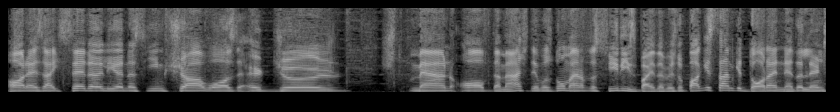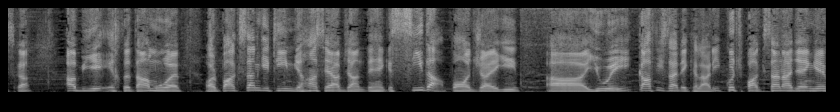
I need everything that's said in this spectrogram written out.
और as I said earlier Naseem Shah was adjudged man of the match there was no man of the series by the way तो पाकिस्तान के दौरा नेदरलैंड्स का. अब ये अख्ताम हुआ है और पाकिस्तान की टीम यहाँ से आप जानते हैं कि सीधा पहुँच जाएगी यूएई काफ़ी सारे खिलाड़ी, कुछ पाकिस्तान आ जाएँगे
